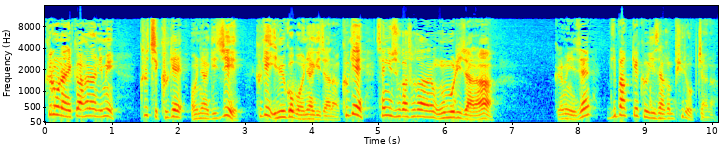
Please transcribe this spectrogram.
그러고 나니까 하나님이 그렇지 그게 언약이지 그게 일곱 언약이잖아. 그게 생수가 쏟아나는 우물이잖아. 그러면 이제 네 밖에 그 이삭은 필요 없잖아.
